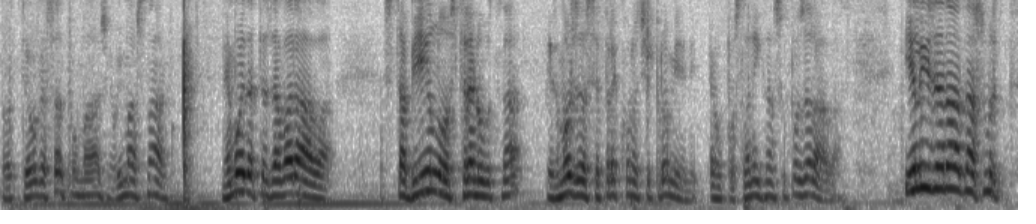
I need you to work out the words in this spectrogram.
Brate, evo ga sad pomaže, imaš snagu. Nemoj da te zavarava stabilnost trenutna, jer može da se preko noći promijeni. Evo, poslanik nas upozorava. Ili iznenadna smrt.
